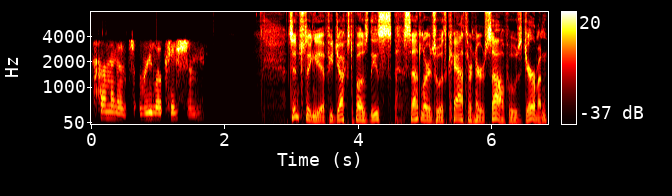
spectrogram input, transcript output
permanent relocation it's interesting if you juxtapose these settlers with Catherine herself, who's German,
